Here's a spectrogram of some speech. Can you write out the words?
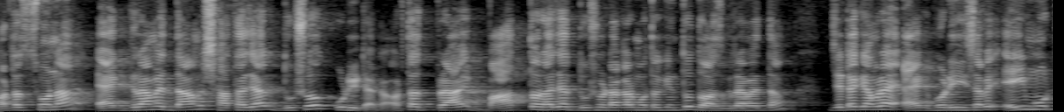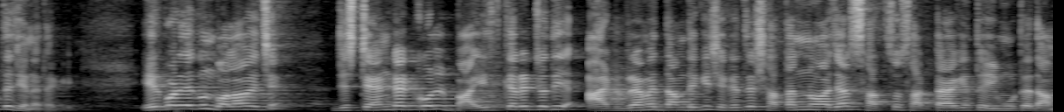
অর্থাৎ সোনা, এক গ্রামের দাম সাত হাজার দুশো কুড়ি টাকা, অর্থাৎ প্রায় বাহাত্তর হাজার দুশো টাকার মতো কিন্তু দশ গ্রামের দাম। যেটাকে আমরা এক ভরি হিসাবে এই মুহূর্তে জেনে থাকি। এরপরে দেখুন বলা হয়েছে যে স্ট্যান্ডার্ড গোল্ড বাইশ ক্যারেট যদি আট গ্রামের দাম দেখি, সেক্ষেত্রে সাতান্ন হাজার সাতশো ষাট টাকা কিন্তু এই মুহূর্তে দাম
